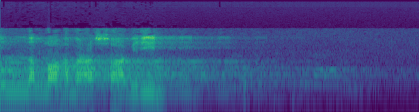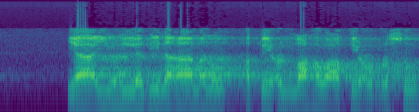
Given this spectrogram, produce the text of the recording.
إن الله مع الصابرين. يا أيها الذين آمنوا أطيعوا الله وأطيعوا الرسول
